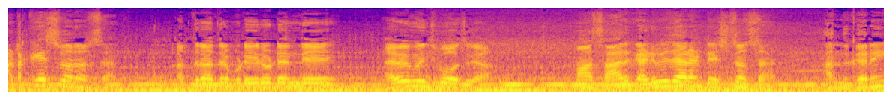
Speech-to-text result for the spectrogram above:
అటకేశ్వరం సార్. అర్ధరాత్రి ఇప్పుడు ఈ రూట్ ఏంది? హైవే మించిపోవచ్చుగా. మా సార్కి అడవిదారంటే ఇష్టం సార్. అందుకని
